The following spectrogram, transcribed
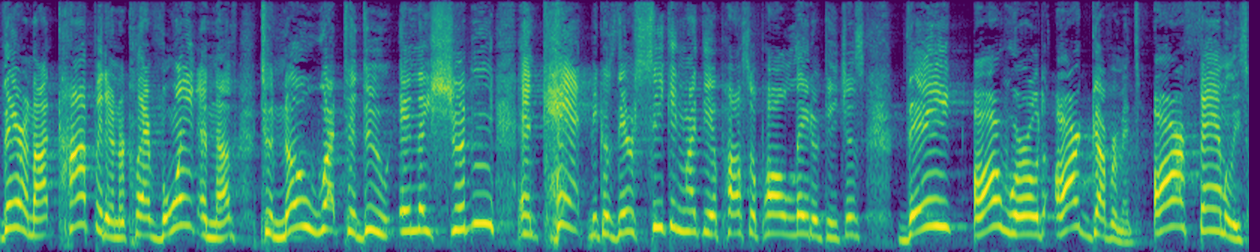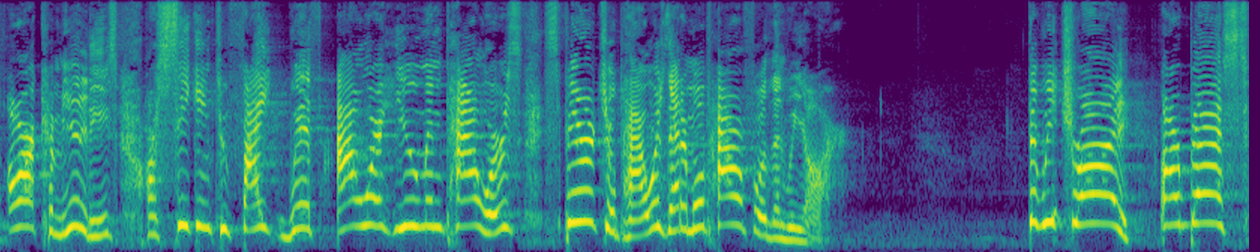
They are not competent or clairvoyant enough to know what to do. And they shouldn't and can't because they're seeking, like the Apostle Paul later teaches, they, our world, our governments, our families, our communities are seeking to fight with our human powers, spiritual powers that are more powerful than we are. That we try our best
